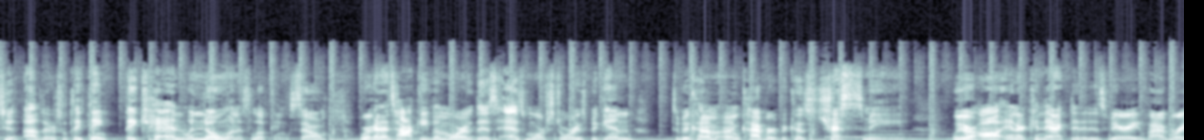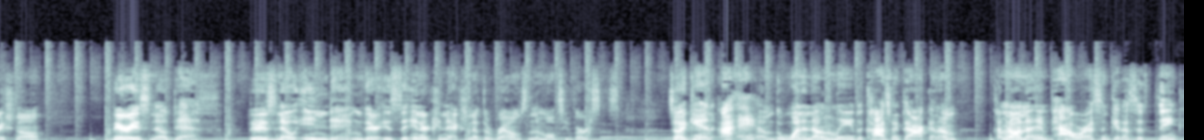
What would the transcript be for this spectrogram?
to others what they think they can when no one is looking. So, we're going to talk even more of this as more stories begin to become uncovered because trust me, we are all interconnected. It is very vibrational. There is no death. There is no ending. There is the interconnection of the realms and the multiverses. So again, I am the one and only, the Cosmic Doc, and I'm coming on to empower us and get us to think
